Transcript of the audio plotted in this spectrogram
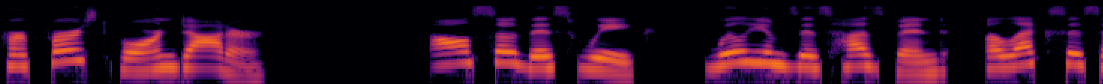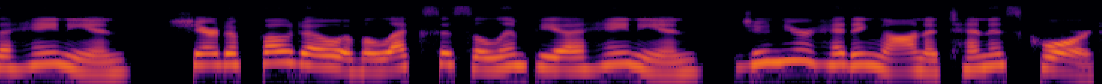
her firstborn daughter. Also this week, Williams's husband, Alexis Ohanian, shared a photo of Alexis Olympia Ohanian, Jr. hitting on a tennis court.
